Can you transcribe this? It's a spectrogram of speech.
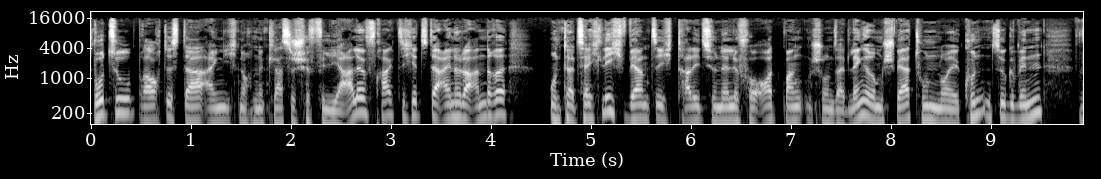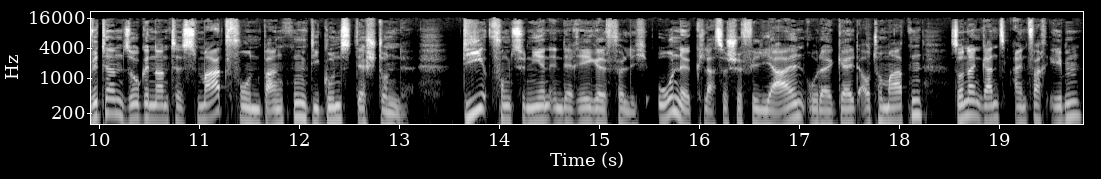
Wozu braucht es da eigentlich noch eine klassische Filiale, fragt sich jetzt der ein oder andere. Und tatsächlich, während sich traditionelle Vorortbanken schon seit längerem schwer tun, neue Kunden zu gewinnen, wittern sogenannte Smartphone-Banken die Gunst der Stunde. Die funktionieren in der Regel völlig ohne klassische Filialen oder Geldautomaten, sondern ganz einfach eben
